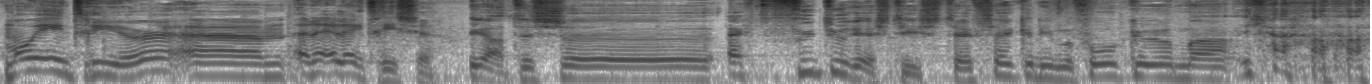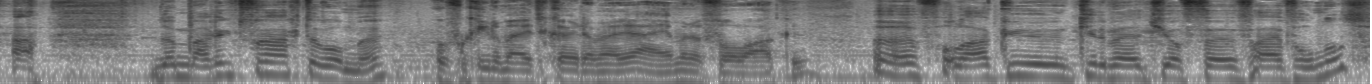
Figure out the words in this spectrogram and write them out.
Mooi interieur, uh, een elektrische. Ja, het is uh, echt futuristisch. Het heeft zeker niet mijn voorkeur, maar ja, de markt vraagt erom, hè. Hoeveel kilometer kun je daarmee rijden met een volle accu? Uh, volle accu een kilometer of 500.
